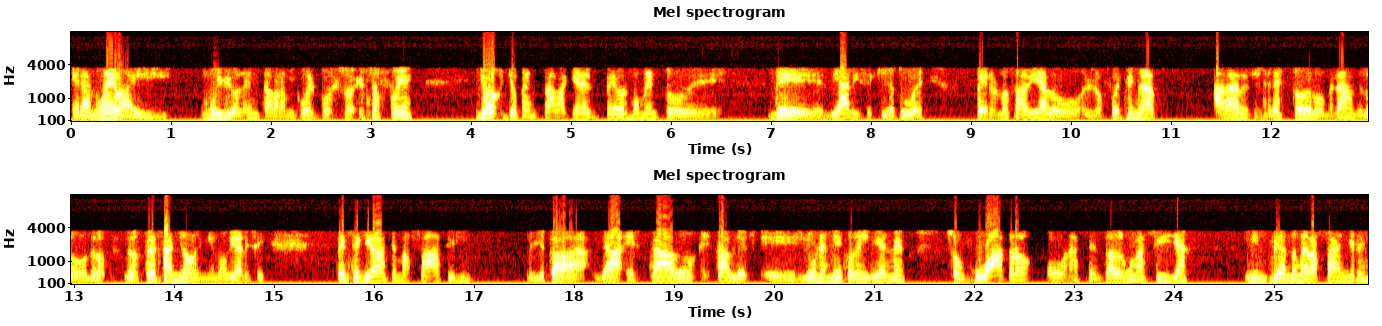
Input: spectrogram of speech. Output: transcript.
era nueva y muy violenta para mi cuerpo. Eso, eso fue, yo, yo pensaba que era el peor momento de, de diálisis que yo tuve, pero no sabía lo, lo fuerte que me a dar el resto de, lo, ¿verdad? De, lo, de, los, de los tres años en hemodiálisis. Pensé que iba a ser más fácil, yo estaba ya estado, estable eh, lunes, miércoles y viernes, son cuatro horas sentado en una silla limpiándome la sangre,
